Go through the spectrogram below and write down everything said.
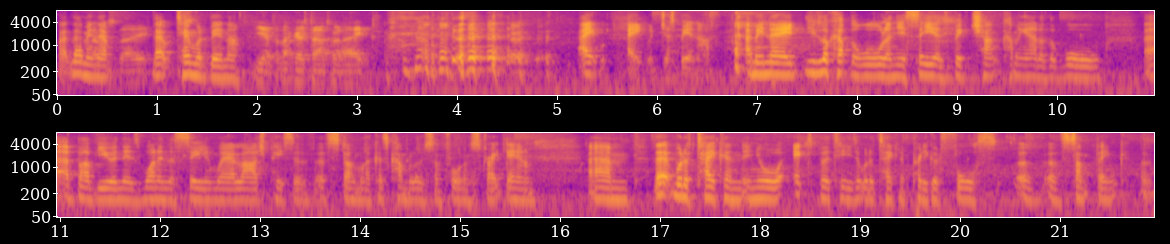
Uh, I mean, that, eight. that 10 would be enough. Yeah, but that goes down to an eight. Eight, eight would just be enough. I mean, they, you look up the wall and you see a big chunk coming out of the wall uh, above you, and there's one in the ceiling where a large piece of, of stonework has come loose and fallen straight down. Um, that would have taken, in your expertise, it would have taken a pretty good force of, of something, of,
